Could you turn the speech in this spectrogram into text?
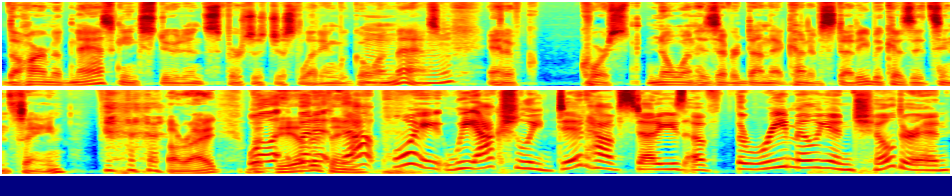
the harm of masking students versus just letting them go Mm-hmm. unmasked. And of course, no one has ever done that kind of study because it's insane. All right. Well, but the but at thing, that point, we actually did have studies of 3 million children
